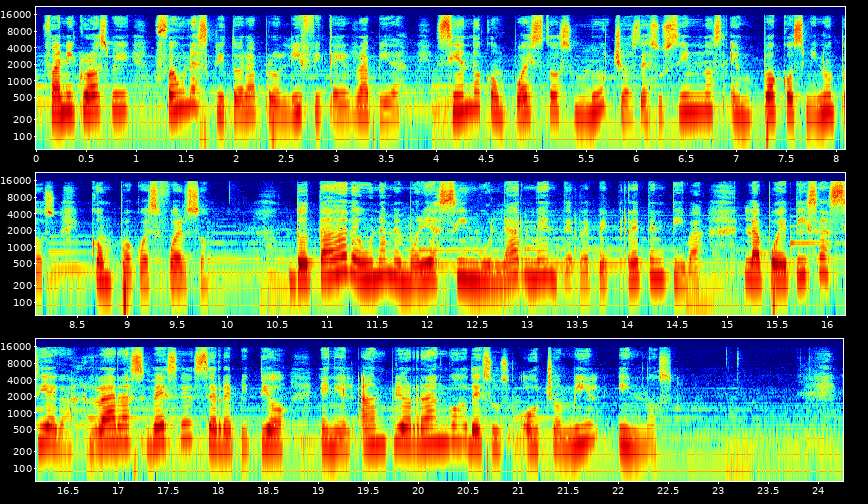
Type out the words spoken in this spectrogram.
Fanny Crosby fue una escritora prolífica y rápida, siendo compuestos muchos de sus himnos en pocos minutos, con poco esfuerzo. Dotada de una memoria singularmente retentiva, la poetisa ciega raras veces se repitió en el amplio rango de sus 8.000 himnos.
